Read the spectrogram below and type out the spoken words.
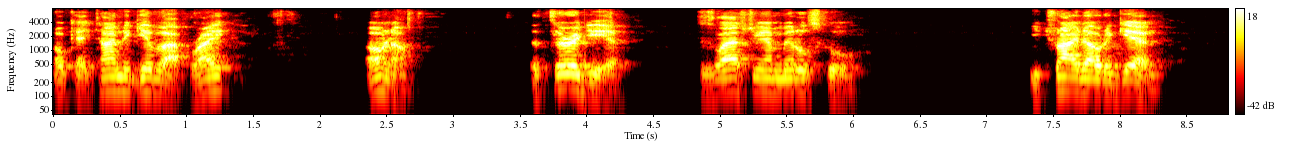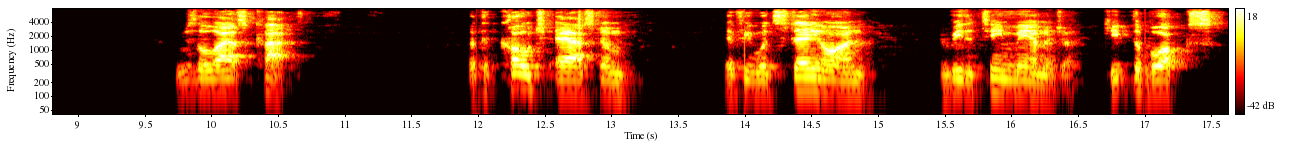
Okay, time to give up, right? Oh no. The third year, his last year in middle school, he tried out again. He was the last cut. But the coach asked him if he would stay on and be the team manager, keep the books,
